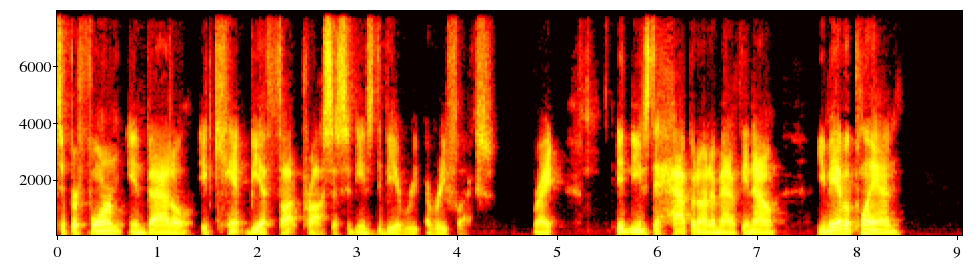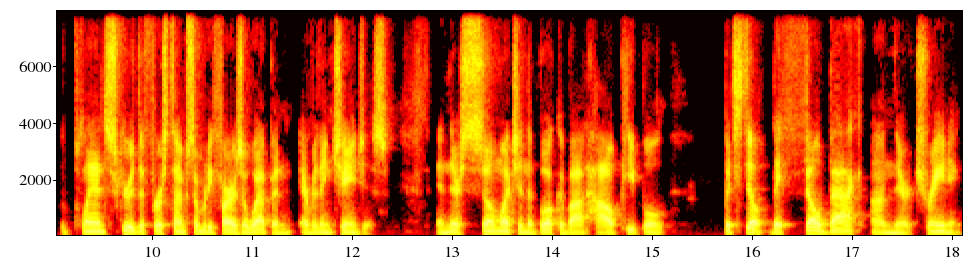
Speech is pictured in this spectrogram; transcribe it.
To perform in battle, it can't be a thought process, it needs to be a, re- a reflex, right? It needs to happen automatically. Now, you may have a plan. The plan screwed the first time somebody fires a weapon, everything changes. And there's so much in the book about how people, but still, they fell back on their training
